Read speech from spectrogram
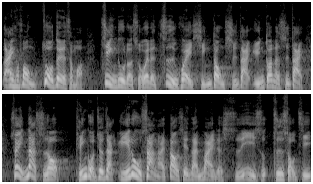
iPhone 做对了什么？进入了所谓的智慧行动时代、云端的时代。所以那时候苹果就这样一路上来，到现在卖的十亿只手机，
